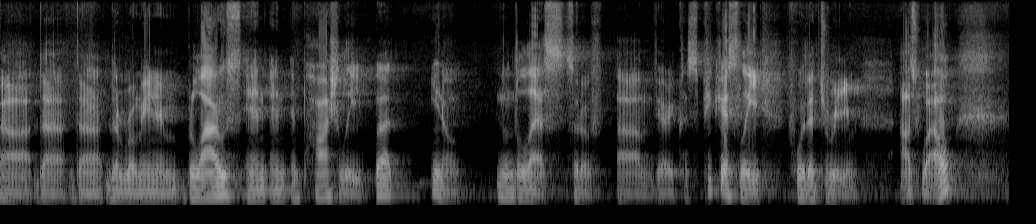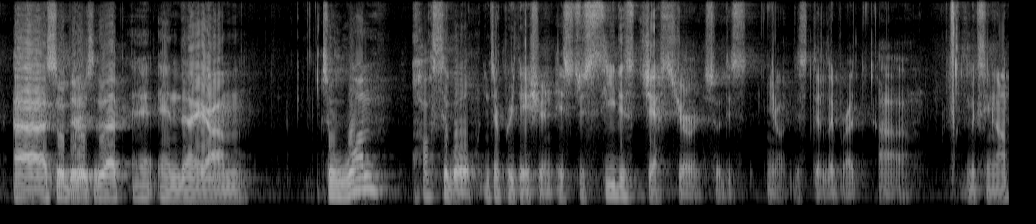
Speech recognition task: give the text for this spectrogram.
uh, the, the, the Romanian blouse and, and and partially, but you know nonetheless sort of um, very conspicuously for the dream as well. Uh, so there's that, and I, um, so one possible interpretation is to see this gesture, so this, you know, this deliberate uh, mixing up,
